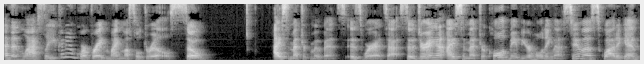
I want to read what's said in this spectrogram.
And then lastly, you can incorporate mind muscle drills. So isometric movements is where it's at. So during an isometric hold, maybe you're holding that sumo squat again,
